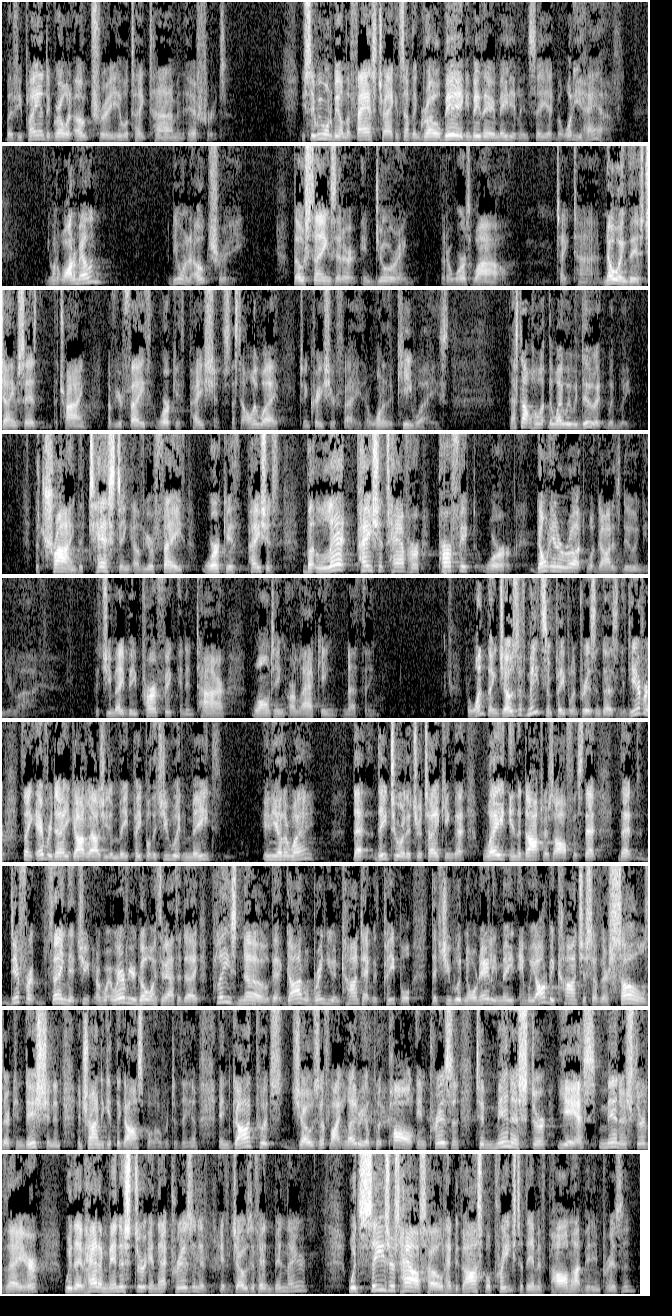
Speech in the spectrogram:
But if you plan to grow an oak tree, it will take time and effort. You see, we want to be on the fast track and something grow big and be there immediately and see it. But what do you have? You want a watermelon? Or do you want an oak tree? Those things that are enduring, that are worthwhile, take time. Knowing this, James says, the trying of your faith worketh patience. That's the only way to increase your faith, or one of the key ways. That's not the way we would do it, would we? The trying, the testing of your faith worketh patience. But let patience have her perfect work. Don't interrupt what God is doing in your life, that you may be perfect and entire, wanting or lacking nothing. For one thing, Joseph meets some people in prison, doesn't he? Do you ever think every day God allows you to meet people that you wouldn't meet any other way? That detour that you're taking, that wait in the doctor's office, that, that different thing that you, wherever you're going throughout the day, please know that God will bring you in contact with people that you wouldn't ordinarily meet, and we ought to be conscious of their souls, their condition, and, and trying to get the gospel over to them. And God puts Joseph, like later he'll put Paul, in prison to minister, yes, minister there. Would they have had a minister in that prison if, if Joseph hadn't been there? Would Caesar's household had the gospel preached to them if Paul not been in prison?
